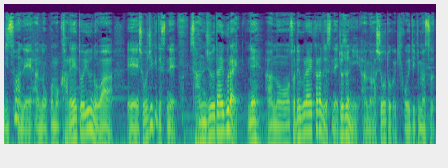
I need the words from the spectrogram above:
実はね、あの、この加齢というのは、えー、正直ですね、30代ぐらい、ね、あの、それぐらいからですね、徐々に、あの、足音が聞こえてきます。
